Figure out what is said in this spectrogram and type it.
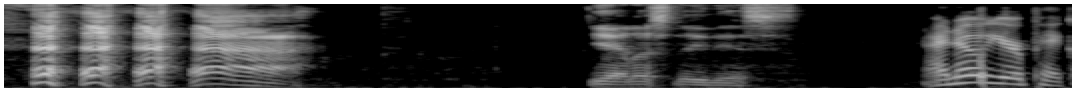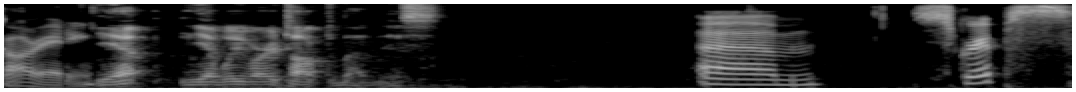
yeah, let's do this. I know your pick already. Yep. Yep, we've already talked about this. Um, Scrypts,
